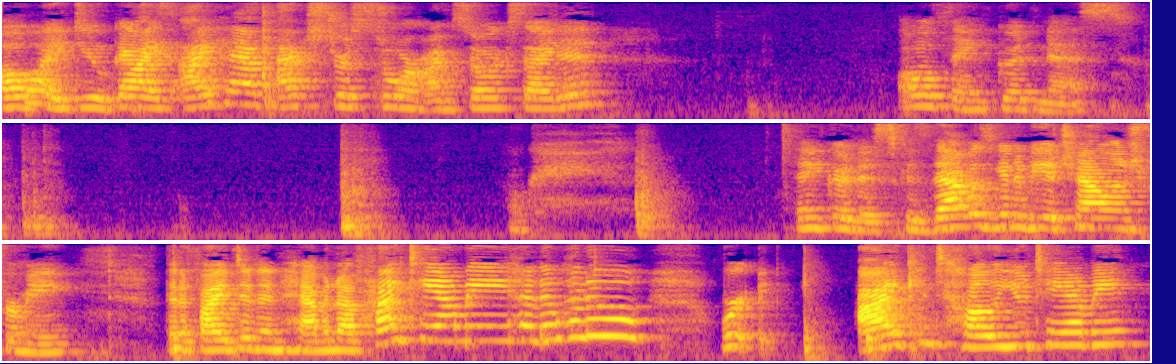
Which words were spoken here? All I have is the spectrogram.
Oh, I do. Guys, I have extra storm. I'm so excited. Oh, thank goodness. Okay. Thank goodness, because that was going to be a challenge for me. That if I didn't have enough. Hi, Tammy. Hello, hello. We're, I can tell you, Tammy,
